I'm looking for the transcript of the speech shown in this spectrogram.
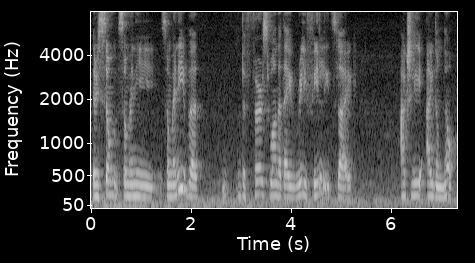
there's so so many so many, but the first one that I really feel it's like actually I don't know.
